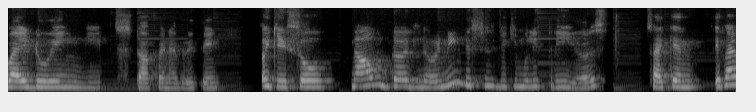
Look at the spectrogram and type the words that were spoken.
by doing NEET stuff and everything. Okay, so now the learning distance became only three years. So I can, if I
